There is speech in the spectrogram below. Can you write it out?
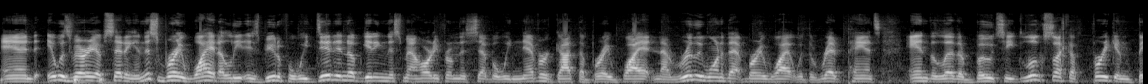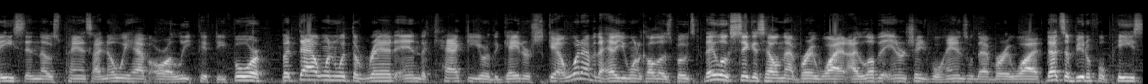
and it was very upsetting. And this Bray Wyatt Elite is beautiful. We did end up getting this Matt Hardy from this set, but we never got the Bray Wyatt, and I really wanted that Bray Wyatt with the red pants and the leather boots. He looks like a freaking beast in those pants. I know we have our Elite 54, but that one with the red and the khaki or the gator scale, whatever the hell you want to call those boots, they look sick as hell in that Bray Wyatt. I love the interchangeable hands with that Bray Wyatt. That's a beautiful piece.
